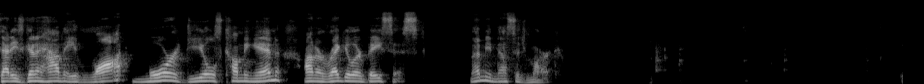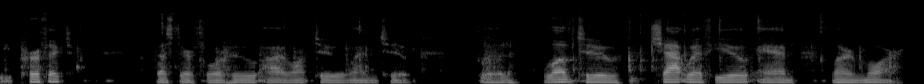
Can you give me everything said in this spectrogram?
That he's going to have a lot more deals coming in on a regular basis. Let me message Mark. Be perfect investor for who I want to lend to. Would love to chat with you and learn more.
